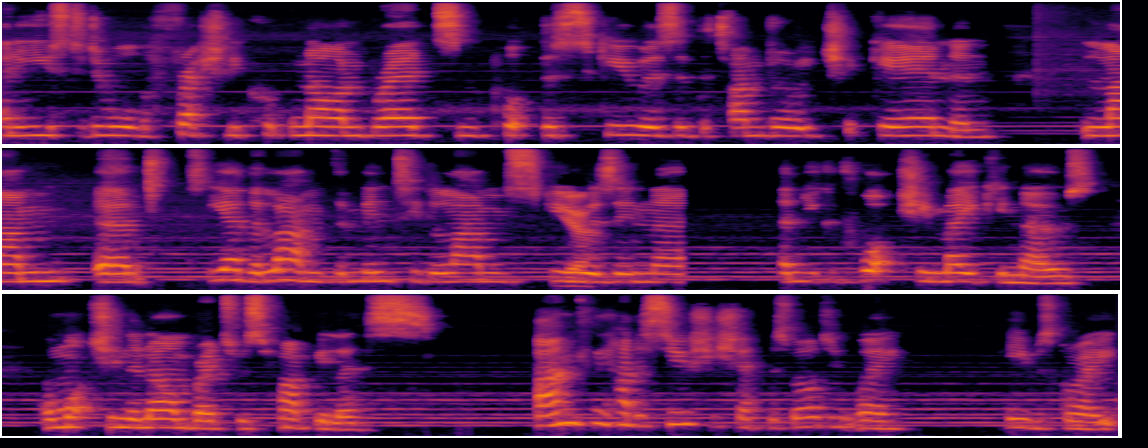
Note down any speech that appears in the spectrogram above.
and he used to do all the freshly cooked naan breads and put the skewers of the tandoori chicken and lamb, um, yeah, the lamb, the minted lamb skewers in there, and you could watch him making those. And watching the naan breads was fabulous. And we had a sushi chef as well, didn't we? He was great.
